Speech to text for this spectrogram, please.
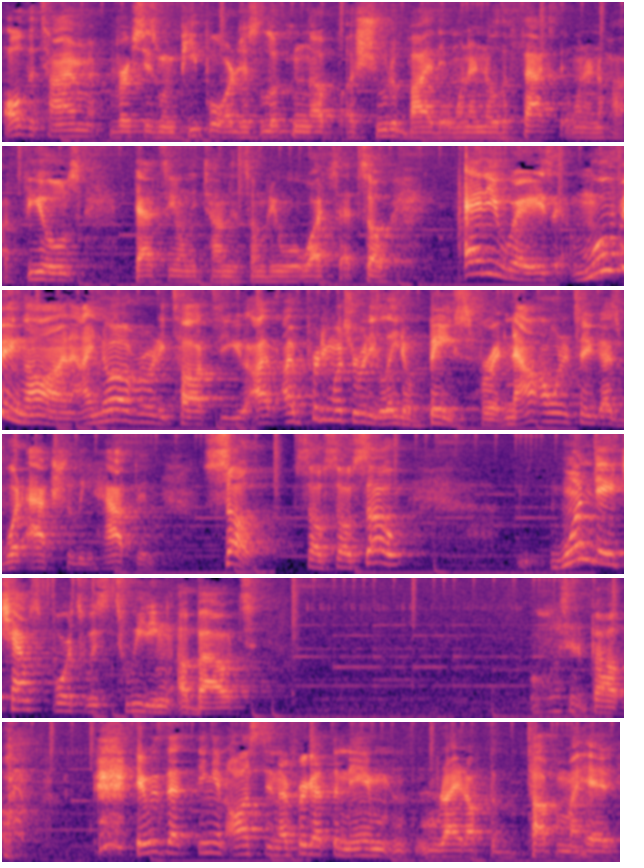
all the time versus when people are just looking up a shoe to buy they want to know the facts they want to know how it feels that's the only time that somebody will watch that so Anyways, moving on. I know I've already talked to you. I've, I've, pretty much already laid a base for it. Now I want to tell you guys what actually happened. So, so, so, so, one day Champ Sports was tweeting about, what was it about? it was that thing in Austin. I forgot the name right off the top of my head.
